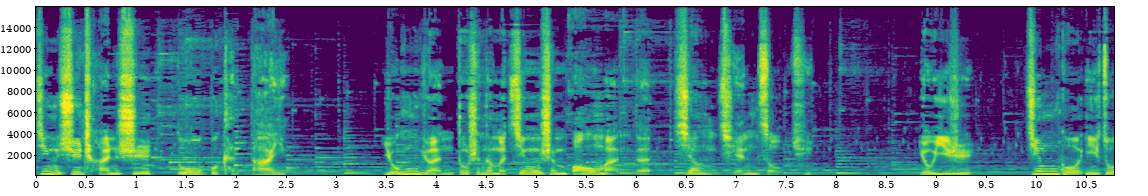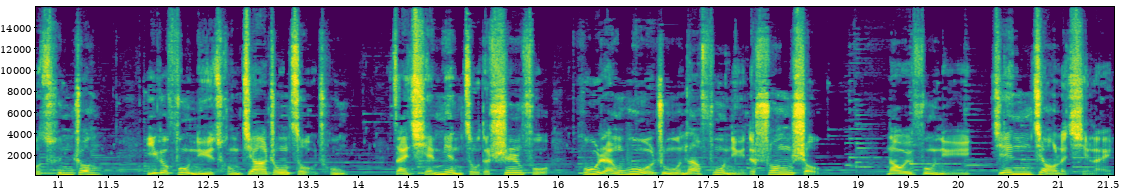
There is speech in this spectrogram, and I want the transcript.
净虚禅师都不肯答应，永远都是那么精神饱满的向前走去。有一日，经过一座村庄。一个妇女从家中走出，在前面走的师傅忽然握住那妇女的双手，那位妇女尖叫了起来。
